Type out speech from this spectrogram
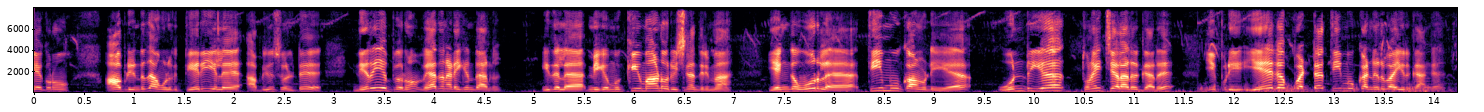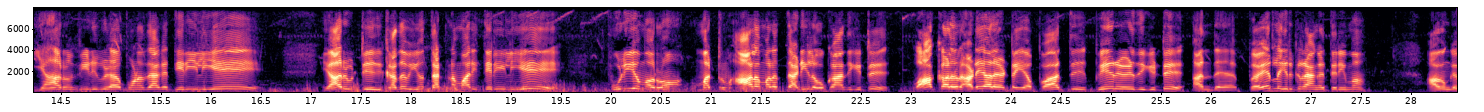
கேட்குறோம் அப்படின்றது அவங்களுக்கு தெரியல அப்படின்னு சொல்லிட்டு நிறைய பேரும் வேதனை அடைகின்றார்கள். இதில் மிக முக்கியமான ஒரு விஷயம் தெரியுமா? எங்கள் ஊரில் திமுகவுடைய ஒன்றிய துணை செயலாளர் இருக்காரு. இப்படி ஏகப்பட்ட திமுக நிர்வாகி இருக்காங்க யாரும் வீடு வீடாக போனதாக தெரியலையே. யார் வீட்டு கதவையும் தட்டின மாதிரி தெரியலையே. புளிய மரம் மற்றும் ஆலமரத்து அடியில் உட்காந்துக்கிட்டு வாக்காளர் அடையாள அட்டையை பார்த்து பேர் எழுதிக்கிட்டு அந்த பெயரில் இருக்கிறாங்க தெரியுமா? அவங்க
